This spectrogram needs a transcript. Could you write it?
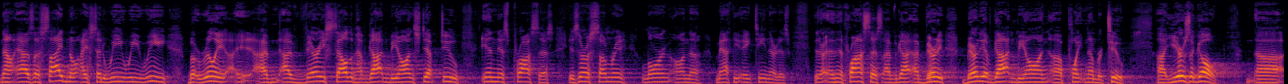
Now, as a side note, I said we, we, we, but really, I, have I've very seldom have gotten beyond step two in this process. Is there a summary, Lauren, on the Matthew 18? There it is in the process, I've, got, I barely, barely have gotten beyond uh, point number two. Uh, years ago, uh,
